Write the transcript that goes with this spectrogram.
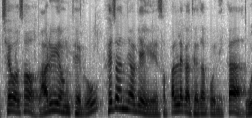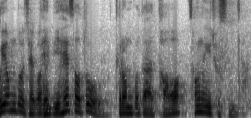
채워서 마류 형태로 회전력에 의해서 빨래가 되다 보니까 오염도 제거 대비해서도 드럼보다 더 성능이 좋습니다.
